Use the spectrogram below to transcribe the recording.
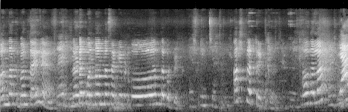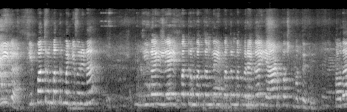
ಒಂದ್ ಅಂತ ಬಂತ ಇಲ್ಲೇ? ನಡಕ್ ಒಂದೊಂದ ಸಂಖ್ಯೆ ಬಿಟ್ಕೋಂತ ಬರ್ಬೇಕು. ಅಷ್ಟ ಟ್ರಿಕ್ ಹೌದಲ್ಲ? ಈಗ ಇಪ್ಪತ್ತೊಂಬತ್ತರ ಮಗ್ಗಿ ಬರೀನ ಈಗ ಇಲ್ಲೇ ಇಪ್ಪತ್ತೊಂಬತ್ತು ಅಂದ್ರೆ ಇಪ್ಪತ್ತೊಂಬತ್ತು ಬರೆಯಾಗ ಎರಡು ಫಸ್ಟ್ ಬರ್ತೈತಿ. ಹೌದಾ?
